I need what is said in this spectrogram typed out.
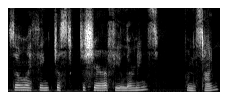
So I think just to share a few learnings from this time.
